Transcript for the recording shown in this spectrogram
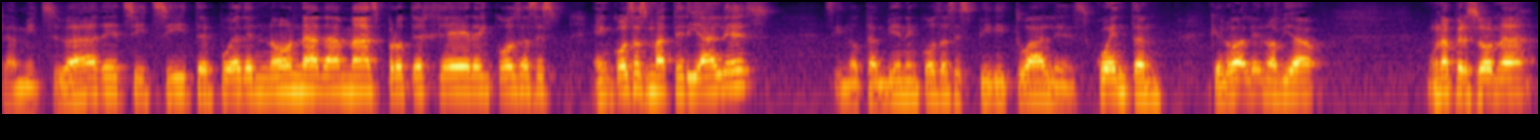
la mitzvah de tzitzit puede no nada más proteger en cosas, en cosas materiales, sino también en cosas espirituales. Cuentan que lo no había una persona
